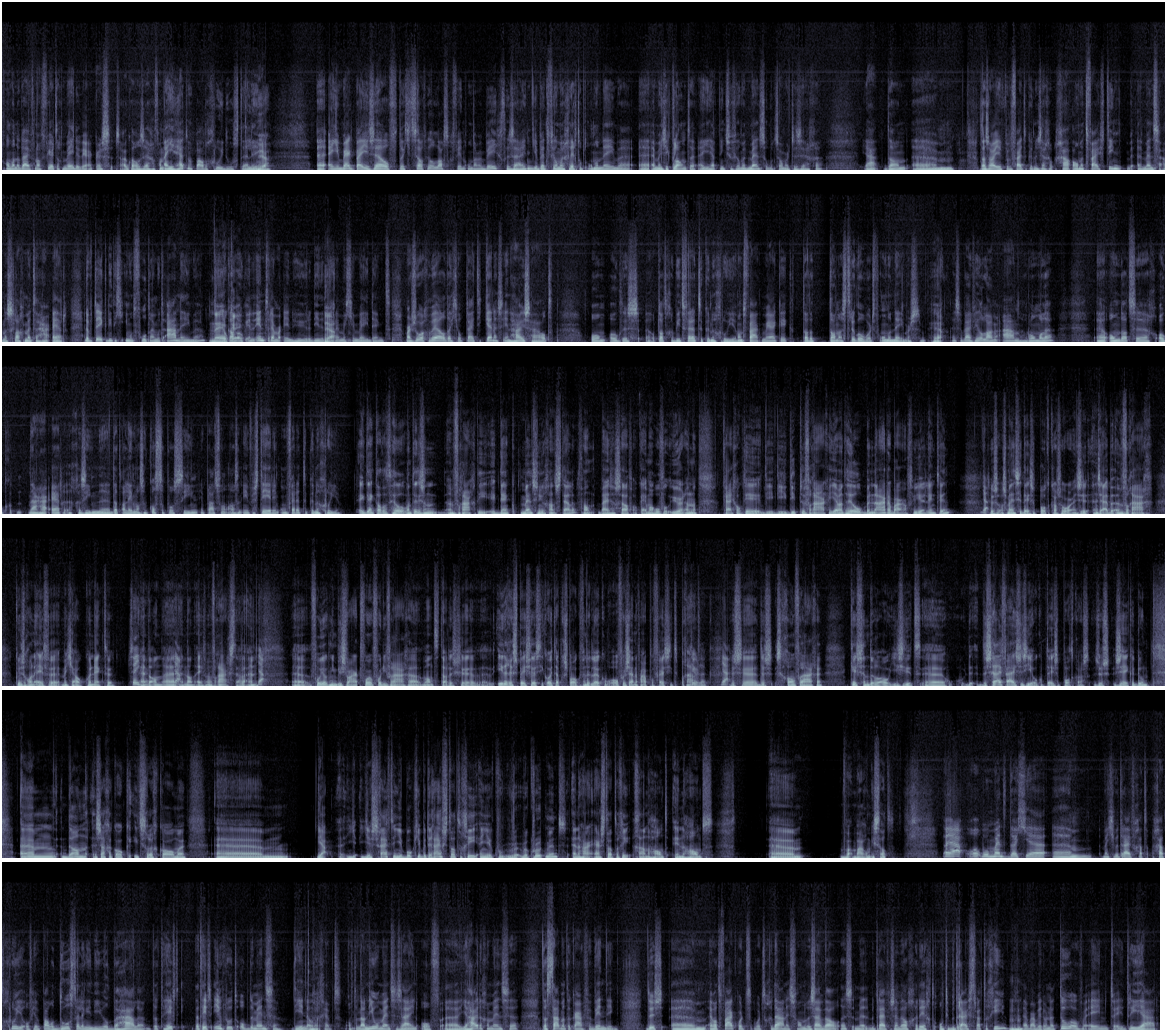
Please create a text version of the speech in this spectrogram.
om en nabij vanaf 40 medewerkers, zou ik wel zeggen van, en je hebt een bepaalde groeidoelstelling. Ja, Eh, en je merkt bij jezelf dat je het zelf heel lastig vindt om daarmee bezig te zijn. Je bent veel meer gericht op het ondernemen eh, en met je klanten. En je hebt niet zoveel met mensen, om het zo maar te zeggen. Ja, dan, ehm, dan zou je in feite kunnen zeggen: ga al met 15 mensen aan de slag met de HR. En dat betekent niet dat je iemand fulltime moet aannemen. Nee, je kan ook een interimmer inhuren die er Ja. daarin met je meedenkt. Maar zorg wel dat je op tijd die kennis in huis haalt. Om ook dus eh, op dat gebied verder te kunnen groeien. Want vaak merk ik dat het dan een struggle wordt voor ondernemers. Ja. Ze blijven heel lang aanrommelen. Eh, omdat ze ook naar HR gezien eh, dat alleen maar als een kostenpost zien. In plaats van als een investering om verder te kunnen groeien. Ik denk dat het heel, want dit is een, een vraag die ik denk mensen nu gaan stellen van bij zichzelf. Oké, maar hoeveel uur? En dan krijg je ook die, die, die dieptevragen. Jij bent heel benaderbaar via LinkedIn. Ja. Dus als mensen deze podcast horen en ze, en ze hebben een vraag, kunnen ze gewoon even met jou connecten. Zeker. En dan, eh, Ja. en dan even een vraag stellen. En Ja. Eh, voel je ook niet bezwaard voor, voor die vragen? Want dat is eh, iedere specialist die ik ooit heb gesproken, vindt het leuk om over zijn of haar professie te praten. Tuurlijk, ja. Dus, eh, dus gewoon vragen. Kirsten de je ziet het. de, de schrijfwijze zie je ook op deze podcast. Dus zeker doen. Ehm, dan zag ik ook iets terugkomen. Ehm, ja, je, je schrijft in je boek je bedrijfsstrategie en je re- recruitment en HR-strategie gaan hand in hand. Ehm, wa- waarom is dat? Nou ja, op het moment dat je ehm, met je bedrijf gaat, gaat groeien of je bepaalde doelstellingen die je wilt behalen, dat heeft, dat heeft invloed op de mensen die je nodig hebt. Of er nou nieuwe mensen zijn of eh, je huidige mensen, dat staat met elkaar in verbinding. Dus, ehm, en wat vaak wordt, wordt gedaan is van, we zijn wel, met- bedrijven zijn wel gericht op die bedrijfsstrategie. Hè, waar willen we naartoe over één, twee, drie jaar.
